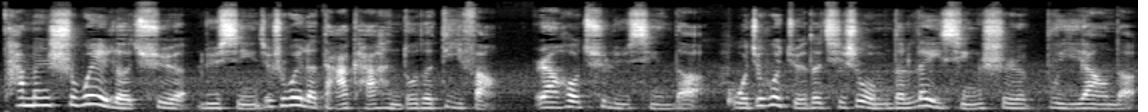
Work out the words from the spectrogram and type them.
他们是为了去旅行，就是为了打卡很多的地方。然后去旅行的，我就会觉得其实我们的类型是不一样的，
